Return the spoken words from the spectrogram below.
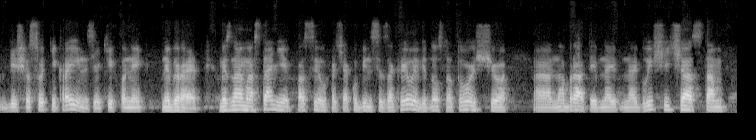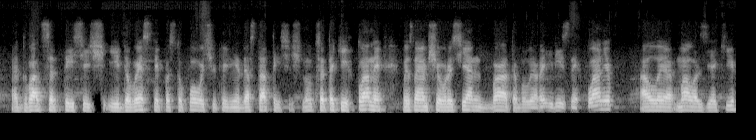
більше сотні країн, з яких вони не набирають. Ми знаємо останній посил, хоча кубінці закрили відносно того, що е, набрати в найближчий час там е, 20 тисяч і довести поступово чуть ли не до 100 тисяч. Ну це такі плани. Ми знаємо, що у росіян багато було різних планів, але мало з яких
